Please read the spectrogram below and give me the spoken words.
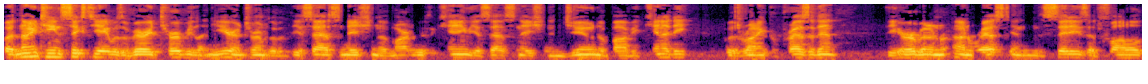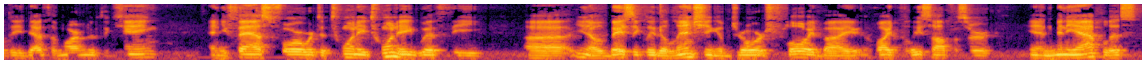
But 1968 was a very turbulent year in terms of the assassination of Martin Luther King, the assassination in June of Bobby Kennedy, who was running for president, the urban unrest in the cities that followed the death of Martin Luther King. And you fast forward to 2020 with the, uh, you know, basically the lynching of George Floyd by a white police officer in Minneapolis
